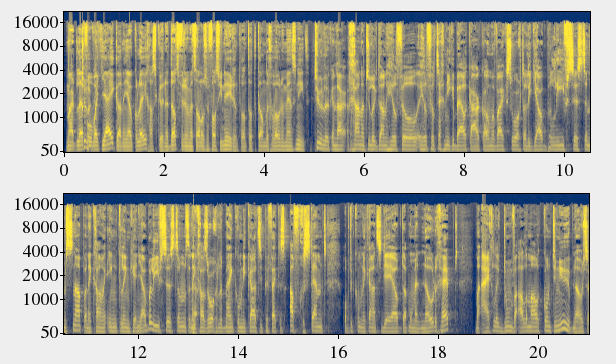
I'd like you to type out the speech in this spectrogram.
Maar het level Tuurlijk. wat jij kan en jouw collega's kunnen, dat vinden we met z'n allen zo fascinerend. Want dat kan de gewone mens niet. Tuurlijk, en daar gaan natuurlijk dan heel veel, heel veel technieken bij elkaar komen... waar ik zorg dat ik jouw belief system snap... en ik ga me inklinken in jouw belief systems... en Ja. ik ga zorgen dat mijn communicatie perfect is afgestemd... op de communicatie die jij op dat moment nodig hebt. Maar eigenlijk doen we allemaal continu hypnose.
